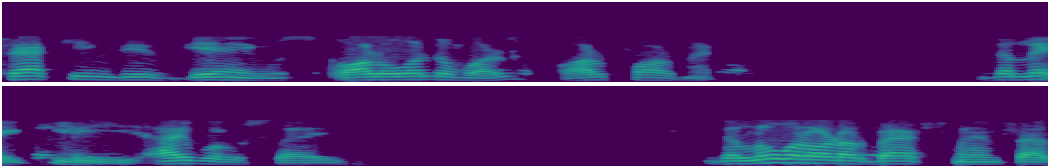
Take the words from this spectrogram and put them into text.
tracking these games all over the world, all formats, the lately, I will say, the lower order batsmen are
